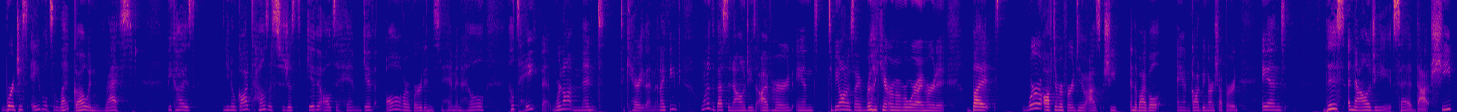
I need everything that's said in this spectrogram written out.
we're just able to let go and rest because you know God tells us to just give it all to him give all of our burdens to him and he'll he'll take them we're not meant to carry them and I think one of the best analogies I've heard and to be honest I really can't remember where I heard it but we're often referred to as sheep in the Bible and God being our shepherd and this analogy said that sheep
